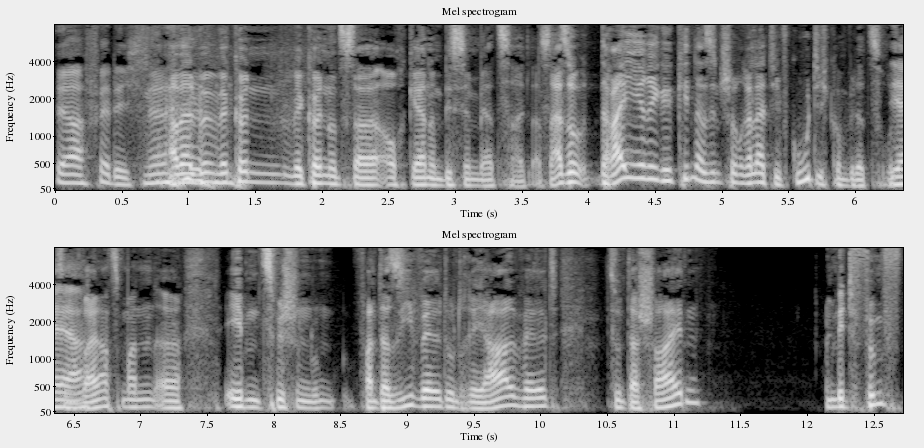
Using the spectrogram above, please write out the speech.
Ja, fertig. Ne? Aber wir, können, wir können uns da auch gerne ein bisschen mehr Zeit lassen. Also dreijährige Kinder sind schon relativ gut. Ich komme wieder zurück Ja, zum ja. Weihnachtsmann, äh, eben zwischen Fantasiewelt und Realwelt zu unterscheiden. Mit fünf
